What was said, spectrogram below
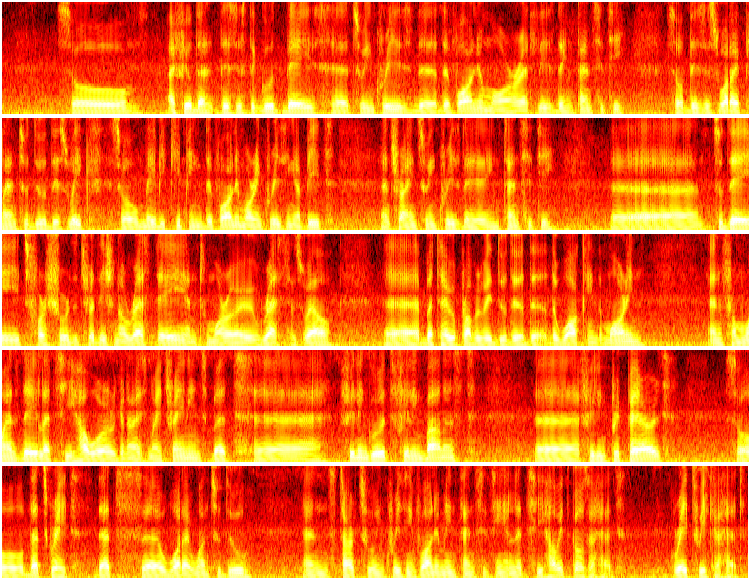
so I feel that this is the good base uh, to increase the, the volume or at least the intensity. So this is what I plan to do this week. So maybe keeping the volume or increasing a bit and trying to increase the intensity. Uh, today it's for sure the traditional rest day and tomorrow I will rest as well. Uh, but I will probably do the, the, the walk in the morning and from Wednesday, let's see how I organize my trainings. But uh, feeling good, feeling balanced, uh, feeling prepared. So that's great. That's uh, what I want to do and start to increasing volume intensity and let's see how it goes ahead. Great week ahead.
